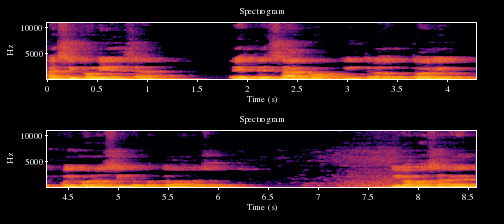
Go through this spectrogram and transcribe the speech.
Así comienza este salmo introductorio, muy conocido por todos nosotros. Y vamos a ver,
